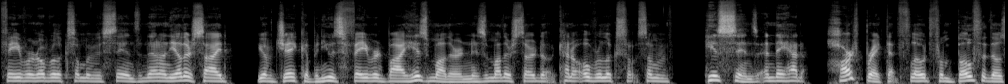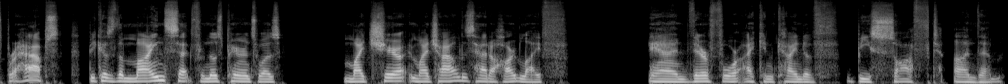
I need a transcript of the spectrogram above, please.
favor and overlook some of his sins. And then on the other side, you have Jacob, and he was favored by his mother, and his mother started to kind of overlook some, some of his sins. And they had heartbreak that flowed from both of those, perhaps because the mindset from those parents was, my, cha- my child has had a hard life, and therefore I can kind of be soft on them.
